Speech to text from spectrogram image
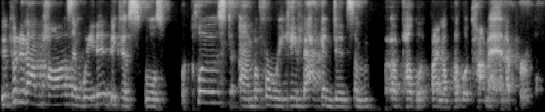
we put it on pause and waited because schools were closed um, before we came back and did some uh, public, final public comment and approval.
